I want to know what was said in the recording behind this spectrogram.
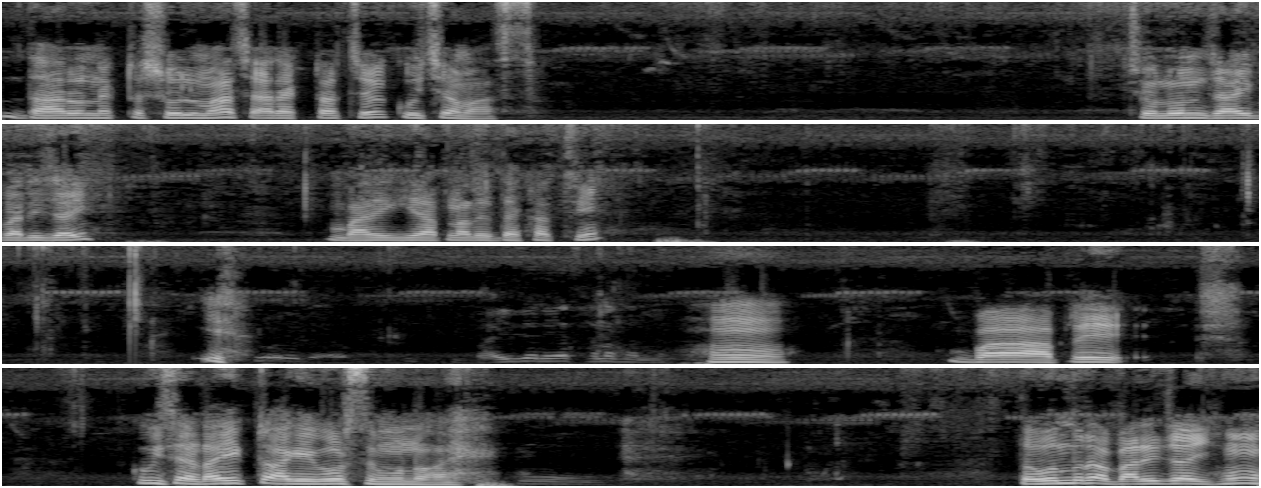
দারুণ একটা শোল মাছ আর একটা হচ্ছে কুইচা মাছ। চলুন যাই, বাড়ি যাই। বাড়ি গিয়ে আপনাদের দেখাচ্ছি। হুম। বাপরে। কুইচাটা একটু আগে পড়ছে মনে হয়। তো বন্ধুরা, বাড়ি যাই। হুম,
